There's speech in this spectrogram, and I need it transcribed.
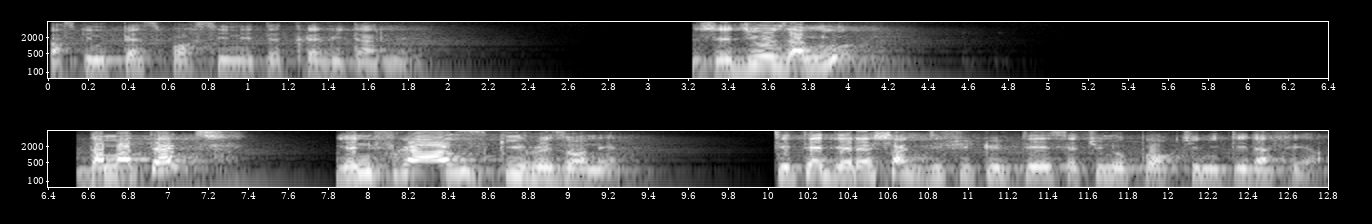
parce qu'une peste porcine était très vite arrivée. J'ai dit aux amis, dans ma tête, il y a une phrase qui résonnait. C'était derrière chaque difficulté, c'est une opportunité d'affaires.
